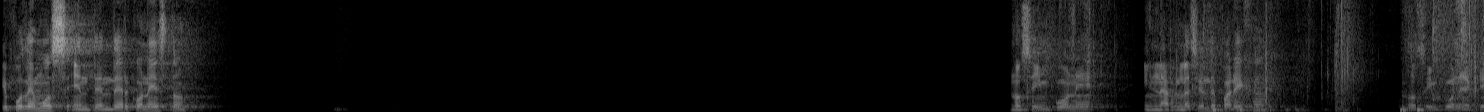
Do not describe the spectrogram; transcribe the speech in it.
¿Qué podemos entender con esto? No se impone en la relación de pareja, no se impone aquí.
